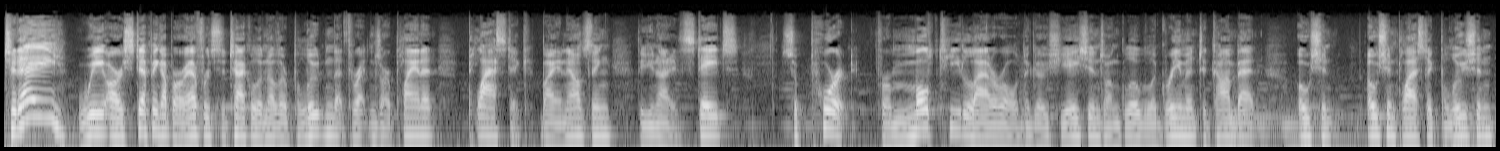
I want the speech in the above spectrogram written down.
Today, we are stepping up our efforts to tackle another pollutant that threatens our planet, plastic, by announcing the United States support for multilateral negotiations on global agreement to combat ocean ocean plastic pollution.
